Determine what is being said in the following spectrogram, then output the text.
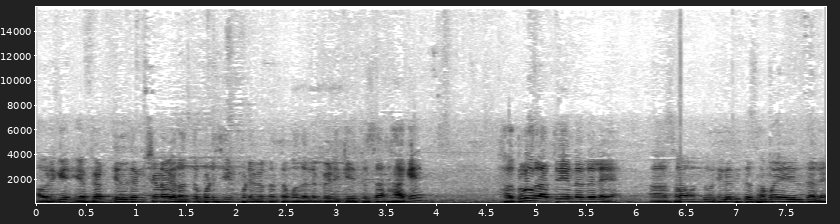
ಅವರಿಗೆ ಎಫೆಕ್ಟ್ ಇಲ್ಲದ ಕ್ಷಣವೇ ರದ್ದುಪಡಿಸಿ ಹಿಂಪಡಿಬೇಕಂತ ಮೊದಲನೇ ಬೇಡಿಕೆ ಇತ್ತು ಸರ್. ಹಾಗೆ ಹಗಲು ರಾತ್ರಿ ಎನ್ನದಲೆ ಆ, ಸ- ಒಂದು ನಿಗದಿತ ಸಮಯ ಇಲ್ಲದಲೆ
